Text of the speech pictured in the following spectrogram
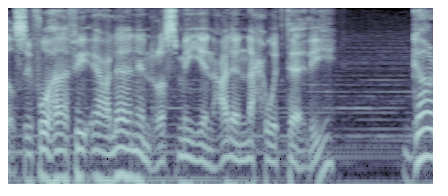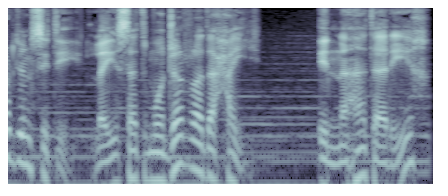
تصفها في إعلان رسمي على النحو التالي جاردن سيتي ليست مجرد حي إنها تاريخ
